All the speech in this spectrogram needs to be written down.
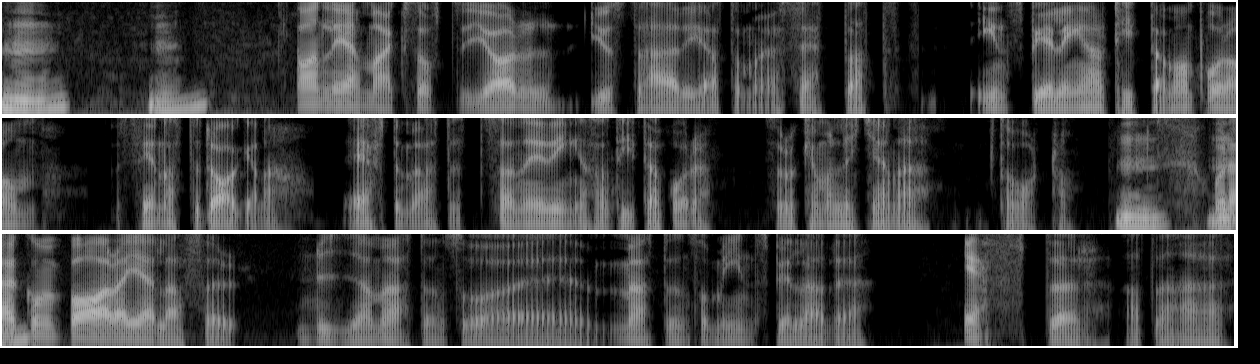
Mm. Mm. Anledningen att Microsoft gör just det här är att de har sett att inspelningar tittar man på de senaste dagarna efter mötet. Sen är det ingen som tittar på det, så då kan man lika gärna ta bort dem. Mm. Och det här mm. kommer bara gälla för nya möten, så eh, möten som är inspelade efter att den här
